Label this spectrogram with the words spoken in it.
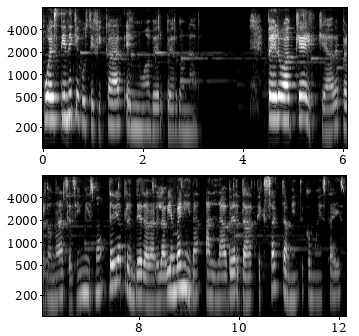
pues tiene que justificar el no haber perdonado. Pero aquel que ha de perdonarse a sí mismo debe aprender a darle la bienvenida a la verdad exactamente como esta es.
